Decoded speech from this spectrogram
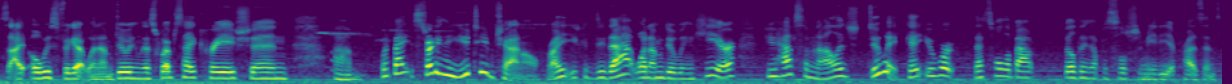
So I always forget when I'm doing this website creation. Um, what about starting a YouTube channel, right? You could do that, what I'm doing here. If you have some knowledge, do it. Get your work. That's all about building up a social media presence.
